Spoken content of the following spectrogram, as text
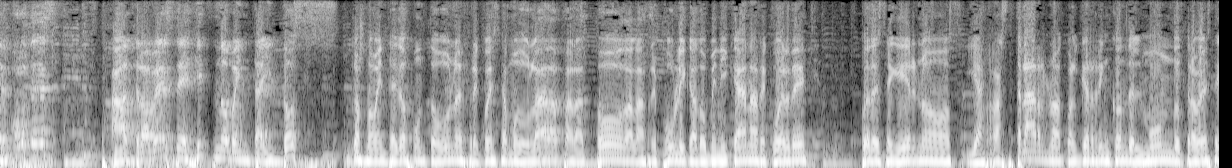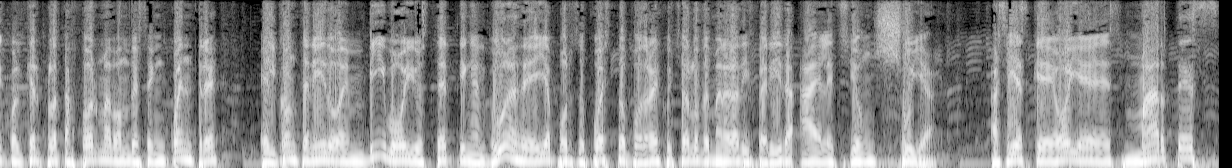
deportes a través de Hit 92, los 92.1 de frecuencia modulada para toda la República Dominicana. Recuerde, puede seguirnos y arrastrarnos a cualquier rincón del mundo a través de cualquier plataforma donde se encuentre el contenido en vivo y usted en algunas de ellas, por supuesto, podrá escucharlo de manera diferida a elección suya. Así es que hoy es martes,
